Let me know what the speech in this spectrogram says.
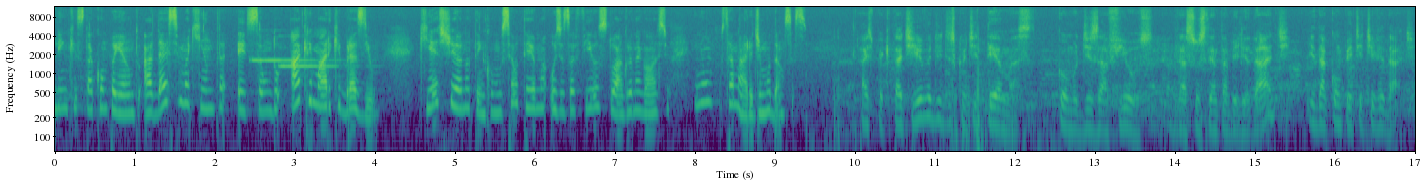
Link está acompanhando a 15ª edição do Acrimark Brasil, que este ano tem como seu tema os desafios do agronegócio em um cenário de mudanças. A expectativa de discutir temas como desafios da sustentabilidade e da competitividade.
